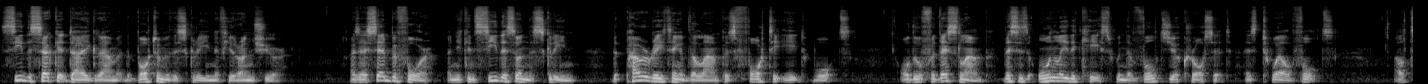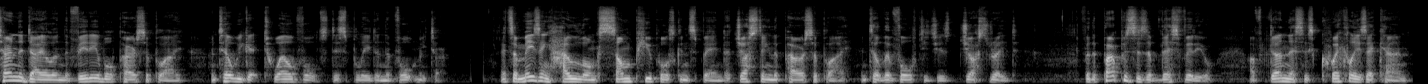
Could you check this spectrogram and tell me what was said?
See the circuit diagram at the bottom of the screen if you're unsure. As I said before, and you can see this on the screen, the power rating of the lamp is 48 watts. Although for this lamp, this is only the case when the voltage across it is 12 volts. I'll turn the dial in the variable power supply until we get 12 volts displayed in the voltmeter. It's amazing how long some pupils can spend adjusting the power supply until the voltage is just right. For the purposes of this video, I've done this as quickly as I can,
